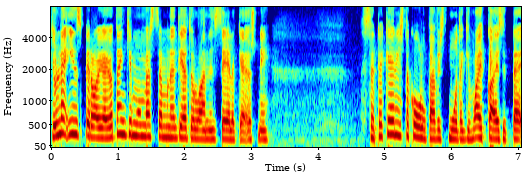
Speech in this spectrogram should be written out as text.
kyllä ne inspiroi ja jotenkin mun mielestä semmoinen tietynlainen selkeys, niin se tekee niistä koulupäivistä muutenkin, vaikka ei sitten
